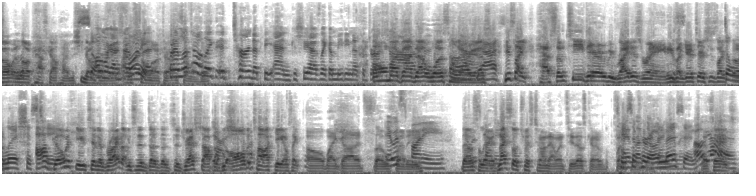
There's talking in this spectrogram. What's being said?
so in love with Pascale Hutton. She knows. So Oh my gosh, I I'm loved so in it. love with her. But I I'm so loved in how love like it turned at the end because she has like a meeting at the dress shop. Oh my god, that was hilarious. yes. He's like, "Have some tea, dear. It'll be right as rain." He's like, "Get there." She's like, uh, Delicious I'll tea. go with you to the bridal, to the, the, the, the dress shop. and Yeah. do all the talking." I was like, "Oh my god, it's so It funny." was funny. That It was, hilarious. funny. Nice little twist on that one too. That was kind of funny. Taste of her own dynamic. medicine. Oh That's yeah. it.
